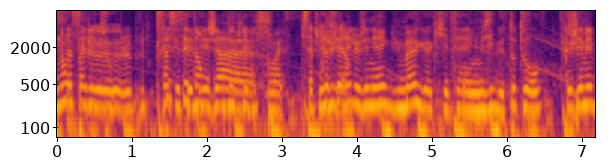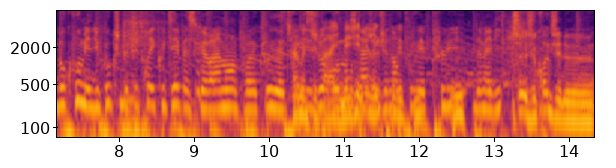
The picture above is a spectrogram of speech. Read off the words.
Non, ça, pas c'est du le, tout. le, le Ça c'était précédent déjà de euh, Kelly, ouais. qui Je préférais Julien. le générique du Mug qui était une musique de Totoro que j'aimais beaucoup mais du coup que je peux plus trop écouter parce que vraiment pour le coup de tous Ah, les jours pareil, au montage je je n'en pouvais plus, de ma vie Je, je crois que j'ai le.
